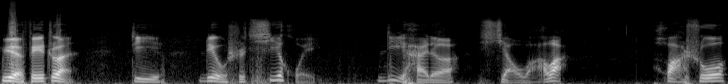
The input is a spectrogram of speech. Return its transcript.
岳飞传第六十七回，厉害的小娃娃。话说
